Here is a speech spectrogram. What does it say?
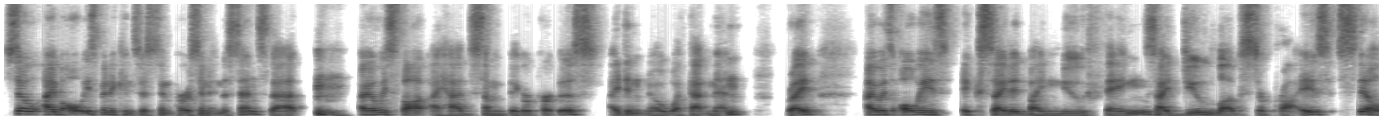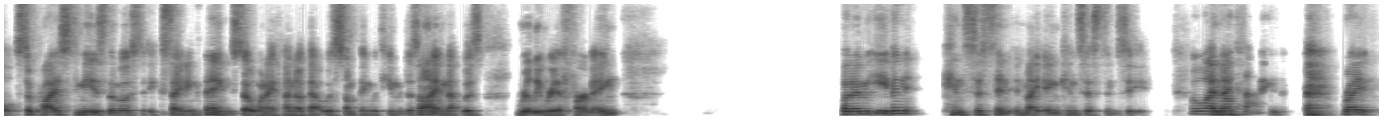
So I've always been a consistent person in the sense that I always thought I had some bigger purpose. I didn't know what that meant, right? I was always excited by new things. I do love surprise. Still, surprise to me is the most exciting thing. So when I found out that was something with human design, that was really reaffirming but I'm even consistent in my inconsistency. Oh, I and love I think, that. Right.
